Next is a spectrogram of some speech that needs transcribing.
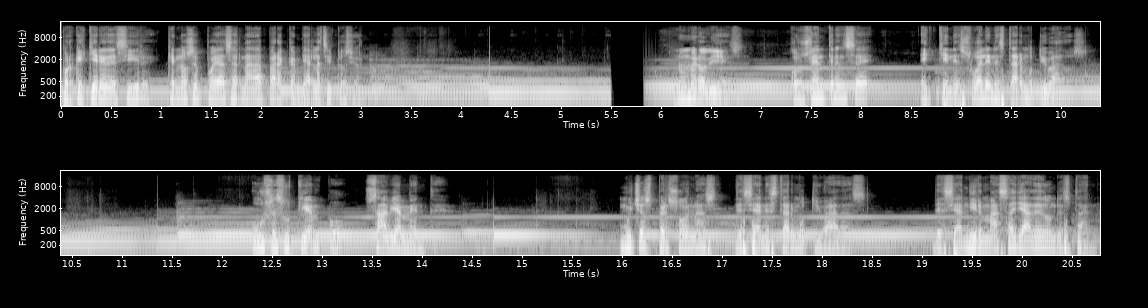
Porque quiere decir que no se puede hacer nada para cambiar la situación. Número 10. Concéntrense en quienes suelen estar motivados. Use su tiempo sabiamente. Muchas personas desean estar motivadas, desean ir más allá de donde están.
